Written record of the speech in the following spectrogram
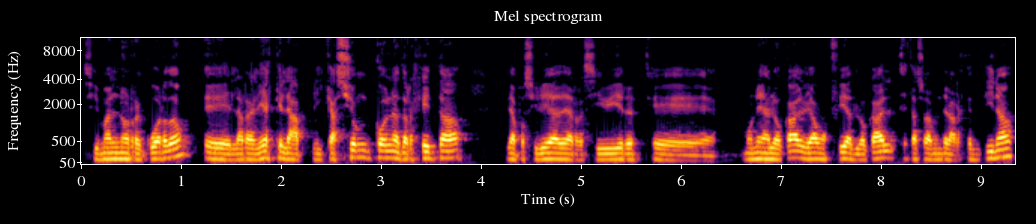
si mal no recuerdo. Eh, la realidad es que la aplicación con la tarjeta y la posibilidad de recibir eh, moneda local, digamos, fiat local, está solamente en Argentina.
